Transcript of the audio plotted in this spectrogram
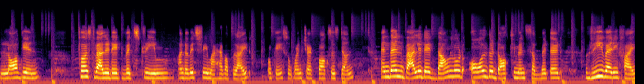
log in first validate which stream under which stream i have applied. Okay so one checkbox is done. And then validate download all the documents submitted re-verify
